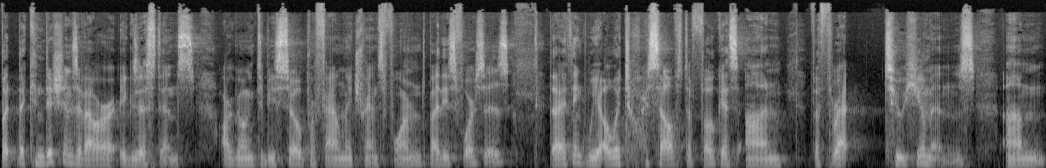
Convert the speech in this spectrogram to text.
But the conditions of our existence are going to be so profoundly transformed by these forces that I think we owe it to ourselves to focus on the threat to humans um,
